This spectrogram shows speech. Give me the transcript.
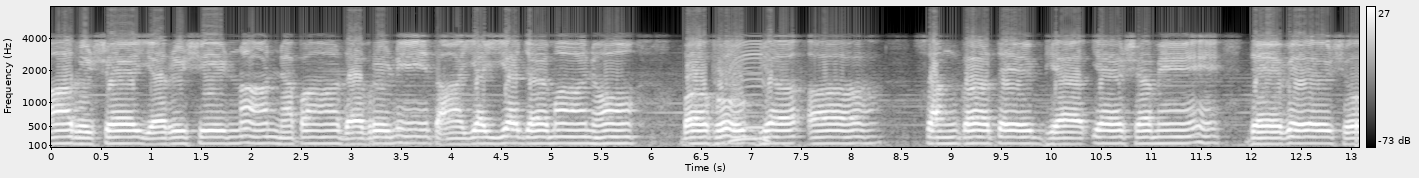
आऋषयऋषीणान्नपादवृणीताययजमानो बहुभ्य आ सङ्गतेभ्य एष मे देवेषु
